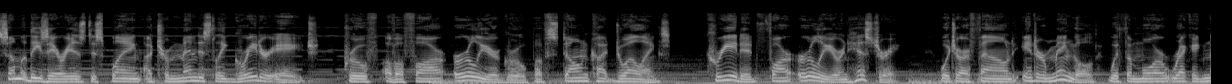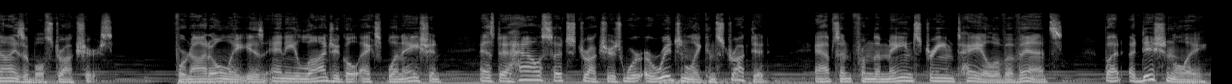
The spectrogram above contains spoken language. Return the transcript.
Some of these areas displaying a tremendously greater age, proof of a far earlier group of stone-cut dwellings, created far earlier in history, which are found intermingled with the more recognizable structures. For not only is any logical explanation as to how such structures were originally constructed absent from the mainstream tale of events, but additionally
